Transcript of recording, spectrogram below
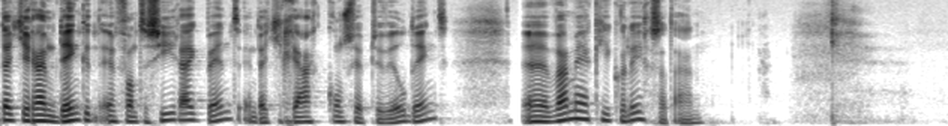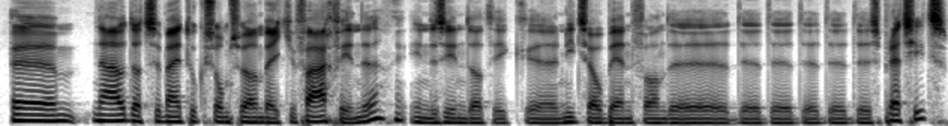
dat je ruimdenkend en fantasierijk bent en dat je graag conceptueel denkt. Waar merken je collega's dat aan? Ehm, nou, dat ze mij natuurlijk soms wel een beetje vaag vinden. In de zin dat ik niet zo ben van de, de, de, de, de, de spreadsheets.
